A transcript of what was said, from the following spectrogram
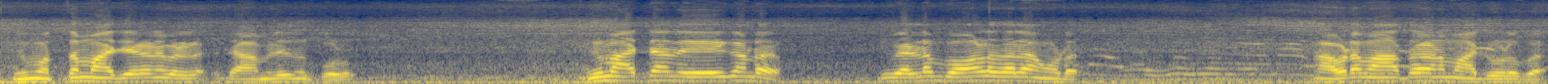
ഇത് മൊത്തം മാറ്റിയാലാണ് വെള്ളം ഡാമിൽ നിൽക്കുള്ളൂ ഇത് മാറ്റാൻ കണ്ടോ? ഈ വെള്ളം പോകാനുള്ള സ്ഥലം അങ്ങോട്ട്. അവിടെ മാത്രമാണ് മാറ്റുള്ളൂ ഇപ്പം.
